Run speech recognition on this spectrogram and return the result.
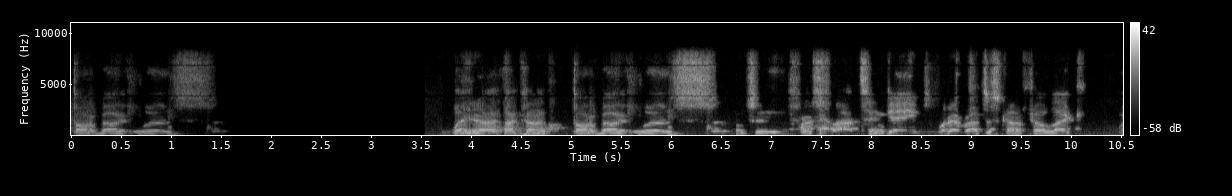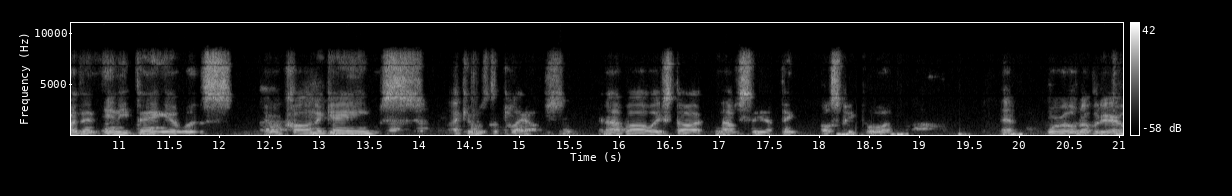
thought about it was way that I, I kind of thought about it was coaching the first five, ten games, whatever. I just kind of felt like more than anything, it was they were calling the games like it was the playoffs. And I've always thought, and obviously, I think most people in uh, that world over there,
